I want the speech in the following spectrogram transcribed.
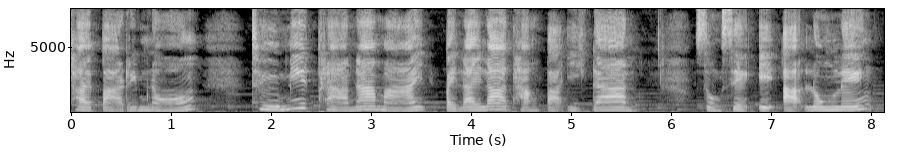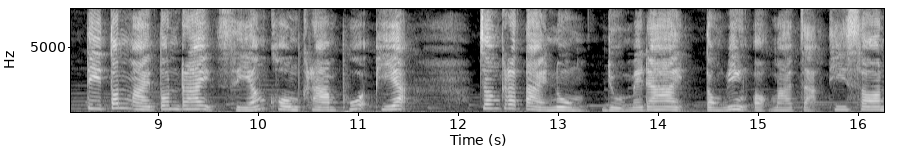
ชายป่าริมหนอง ถือมีดพราหน้าไม้ไปไล่ล่าทางป่าอีกด้าน ส่งเสียงเอะอะลงเล้ง ตีต้นไม้ต้นไร่เสียงโคมครามพวเพี้ยจนกระต่ายหนุ่มอยู่ไม่ได้ ต้องวิ่งออกมาจากที่ซ่อน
